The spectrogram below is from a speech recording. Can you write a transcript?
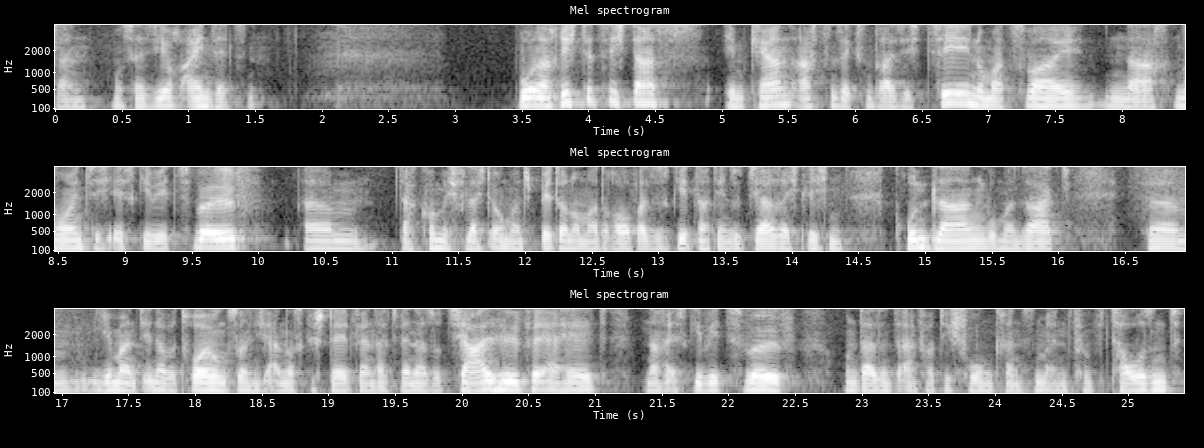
dann muss er sie auch einsetzen. Wonach richtet sich das? Im Kern 1836c Nummer 2 nach 90 SGB 12. Ähm, da komme ich vielleicht irgendwann später nochmal drauf. Also es geht nach den sozialrechtlichen Grundlagen, wo man sagt, ähm, jemand in der Betreuung soll nicht anders gestellt werden, als wenn er Sozialhilfe erhält nach SGB 12 und da sind einfach die Schongrenzen bei den 5000,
